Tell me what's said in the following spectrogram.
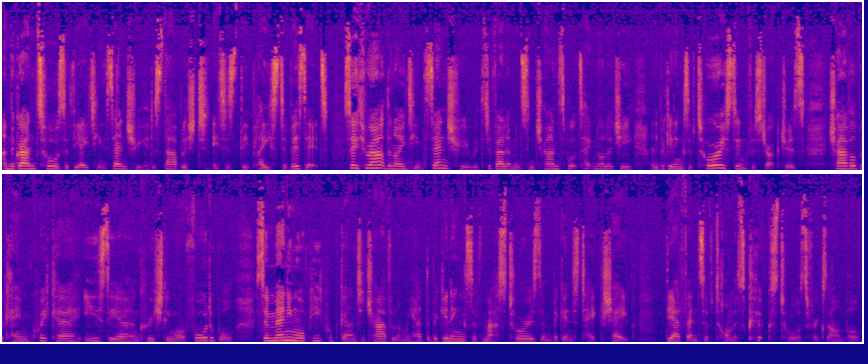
and the grand tours of the 18th century had established it as the place to visit. So throughout the 19th century, with developments in transport technology and the beginnings of tourist infrastructures, travel became quicker, easier, and crucially more affordable. So many more people began to travel, and we had the beginnings of mass tourism begin to take shape the advent of Thomas Cook's tours, for example.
